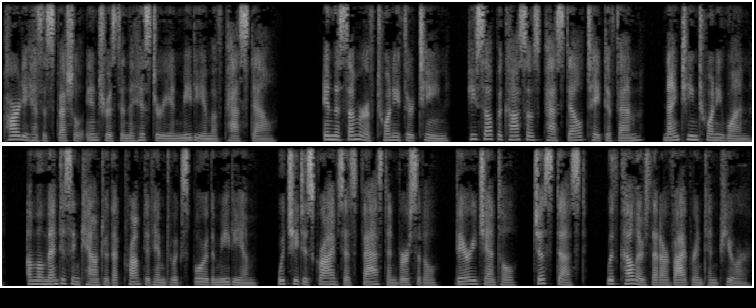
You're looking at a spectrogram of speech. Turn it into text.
Party has a special interest in the history and medium of pastel. In the summer of 2013, he saw Picasso's Pastel Tête de Femme, 1921, a momentous encounter that prompted him to explore the medium, which he describes as fast and versatile, very gentle, just dust, with colors that are vibrant and pure.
